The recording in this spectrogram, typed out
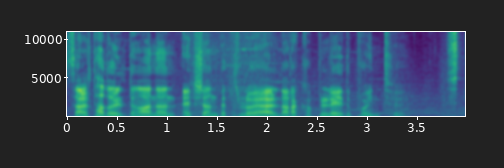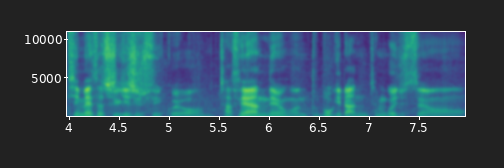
쌀타도 1등하는 액션 배틀로얄 나라카 블레이드 포인트 스팀에서 즐기실 수 있고요. 자세한 내용은 더보기란 참고해주세요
